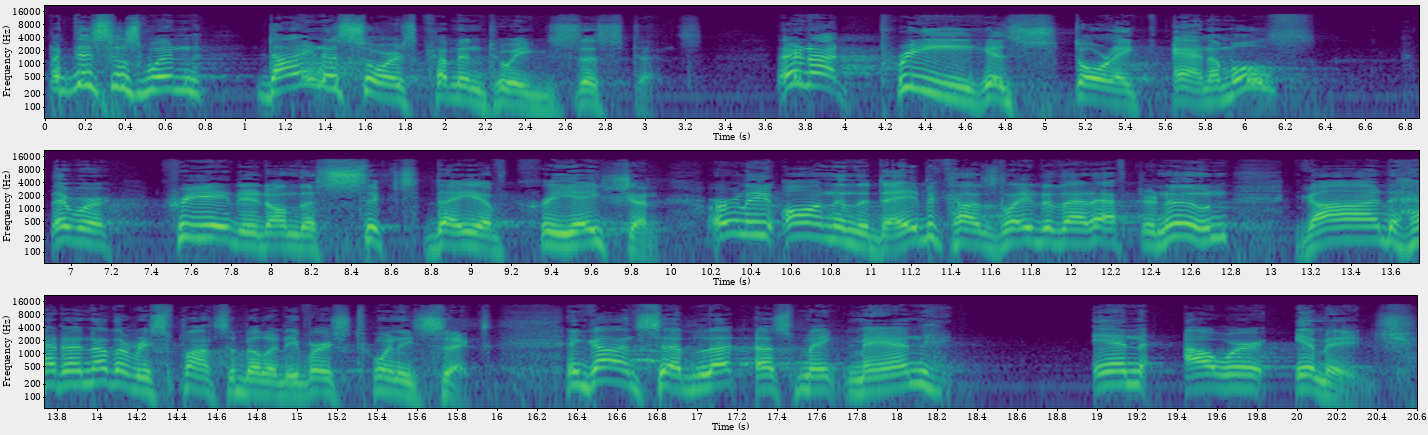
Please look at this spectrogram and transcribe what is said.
But this is when dinosaurs come into existence. They're not prehistoric animals. They were created on the sixth day of creation. Early on in the day, because later that afternoon, God had another responsibility. Verse 26. And God said, Let us make man in our image.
